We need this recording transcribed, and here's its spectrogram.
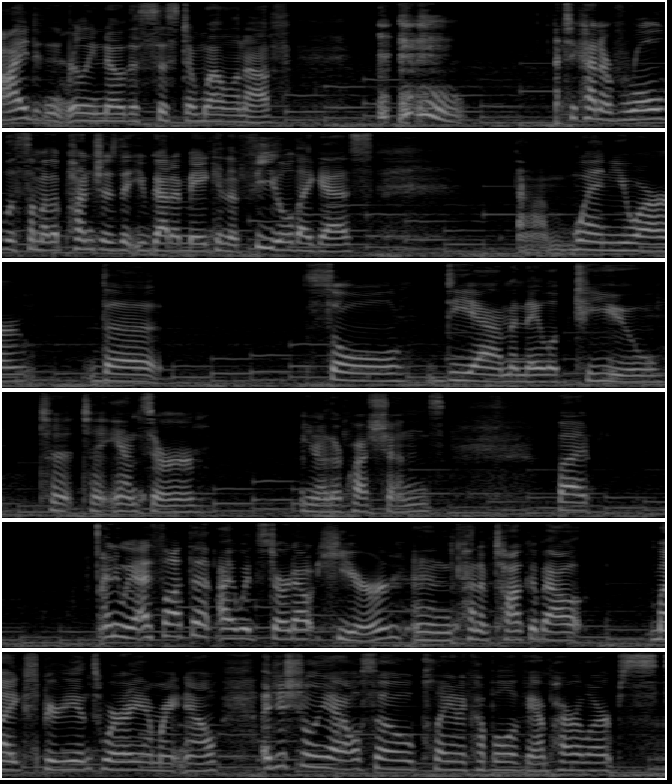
i didn't really know the system well enough to kind of roll with some of the punches that you've got to make in the field i guess um, when you are the sole dm and they look to you to, to answer you know their questions. But anyway i thought that i would start out here and kind of talk about my experience where i am right now. Additionally i also play in a couple of vampire larps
